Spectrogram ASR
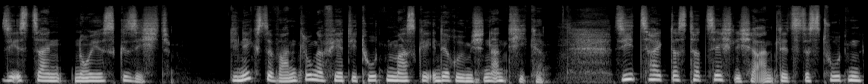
Sie ist sein neues Gesicht. Die nächste Wandlung erfährt die Totenmaske in der römischen Antike. Sie zeigt das tatsächliche Antlitz des Toten,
